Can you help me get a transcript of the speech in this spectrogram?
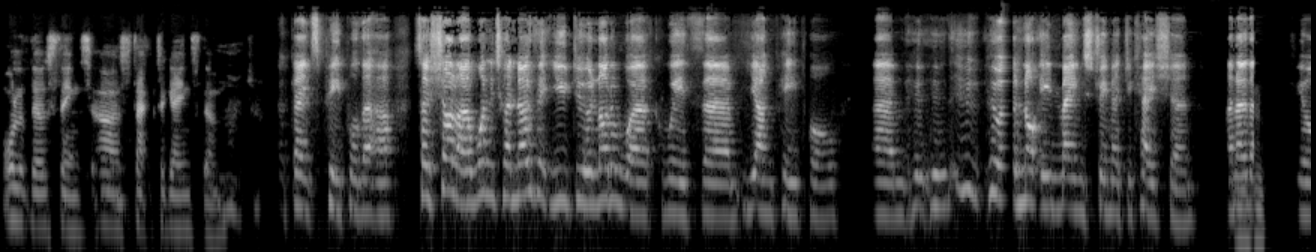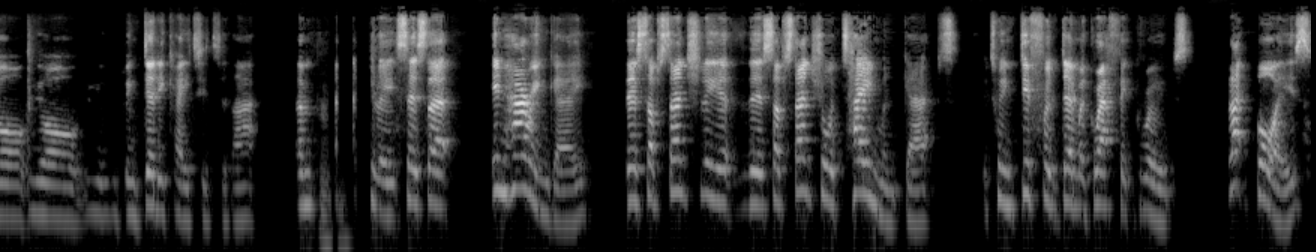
all of those things are stacked against them. against people that are so Shola, I wanted to I know that you do a lot of work with um, young people um, who, who who are not in mainstream education. I know that Mhm. you're you're you've been dedicated to that. Um, Mhm. actually, it says that in Haringey there's substantially there's substantial attainment gaps between different demographic groups. Black boys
